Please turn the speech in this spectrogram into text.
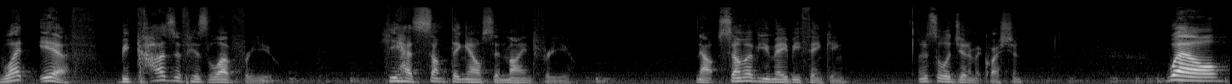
What if, because of his love for you, he has something else in mind for you? Now, some of you may be thinking, and it's a legitimate question, well,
